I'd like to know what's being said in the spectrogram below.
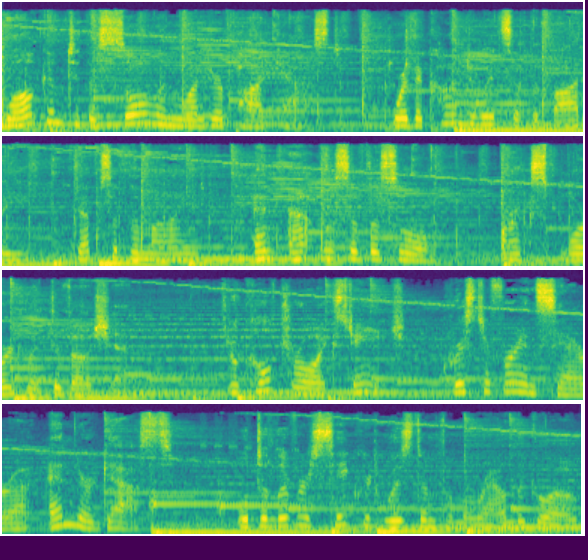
Welcome to the Soul In Wonder Podcast, where the conduits of the body, depths of the mind, and atlas of the soul are explored with devotion. Through cultural exchange, Christopher and Sarah and their guests will deliver sacred wisdom from around the globe,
